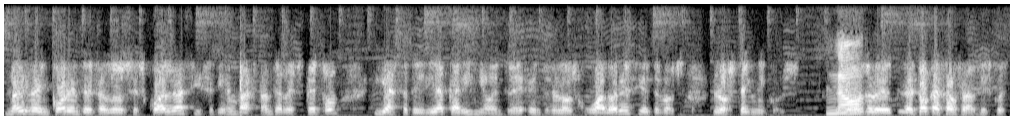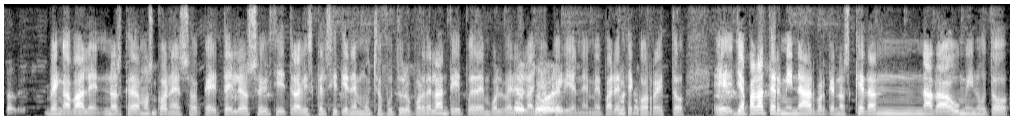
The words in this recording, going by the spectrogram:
no hay rencor entre esas dos escuadras y se tienen bastante respeto y hasta te diría cariño entre entre los jugadores y entre los los técnicos. No. Yo creo que le, le toca a San Francisco esta vez. Venga, vale, nos quedamos con eso, que Taylor Swift y Travis Kelsey tienen mucho futuro por delante y pueden volver el Eso año que viene. Me parece correcto. Eh, ya para terminar, porque nos quedan nada, un minuto.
